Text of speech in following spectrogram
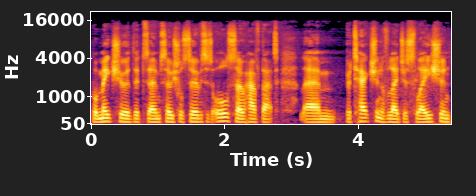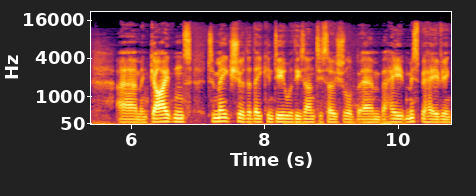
but make sure that um, social services also have that um, protection of legislation um, and guidance to make sure that they can deal with these antisocial um, misbehaving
